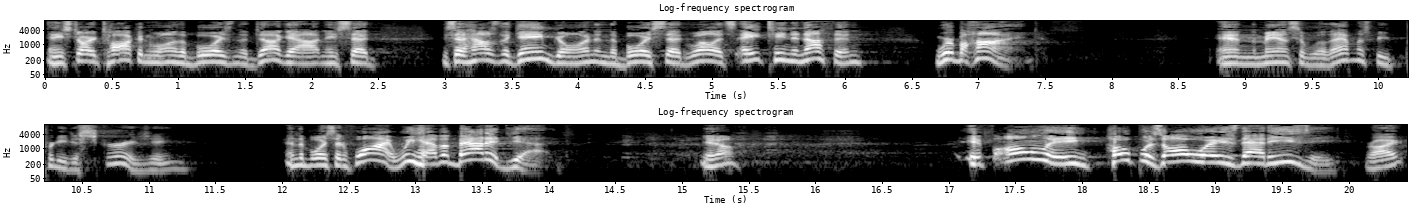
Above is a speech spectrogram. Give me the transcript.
and he started talking to one of the boys in the dugout and he said, he said, how's the game going? And the boy said, well, it's 18 to nothing. We're behind. And the man said, well, that must be pretty discouraging. And the boy said, why? We haven't batted yet. You know? If only hope was always that easy, right?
